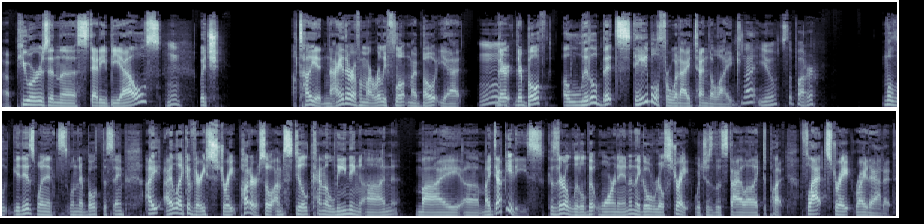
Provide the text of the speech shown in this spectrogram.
uh, pures in the steady BLs, Mm. which I'll tell you, neither of them are really floating my boat yet. Mm. They're they're both a little bit stable for what I tend to like. It's not you, it's the putter. Well, it is when it's when they're both the same. I I like a very straight putter, so I'm still kind of leaning on my uh, my deputies because they're a little bit worn in and they go real straight, which is the style I like to putt. Flat, straight, right at it.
